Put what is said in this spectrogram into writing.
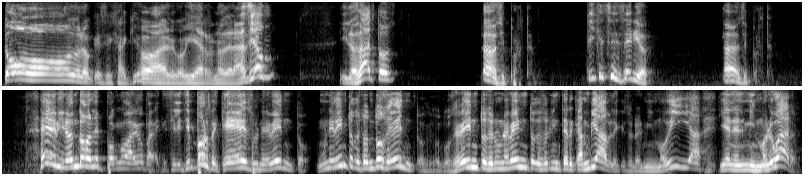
todo lo que se hackeó al gobierno de la nación? Y los datos, no nos importa. Fíjense en serio, no nos importa. Eh, vieron dos, les pongo algo para que se les importe, que es un evento. Un evento que son dos eventos, que son dos eventos en un evento que son intercambiables, que son el mismo día y en el mismo lugar.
